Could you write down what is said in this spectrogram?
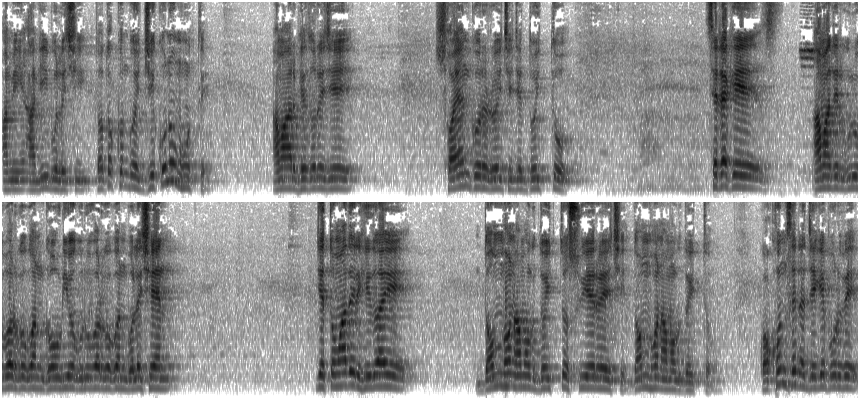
আমি আগেই বলেছি, ততক্ষণ যে কোনো মুহূর্তে আমার ভেতরে যে শয়ন করে রয়েছে, যে দৈত্য, সেটাকে আমাদের গুরুবর্গগণ, গৌড়ীয় গুরুবর্গগণ বলেছেন যে তোমাদের হৃদয়ে দম্ভ নামক দৈত্য শুয়ে রয়েছে। দম্ভ নামক দৈত্য। কখন সেটা জেগে পড়বে,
